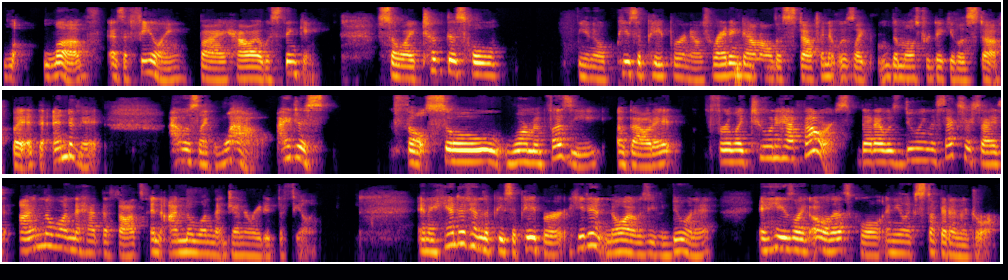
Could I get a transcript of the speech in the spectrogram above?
lo- love as a feeling by how I was thinking. So I took this whole, you know, piece of paper and I was writing mm-hmm. down all this stuff and it was like the most ridiculous stuff. But at the end of it, I was like, wow, I just felt so warm and fuzzy about it for like two and a half hours that I was doing this exercise. I'm the one that had the thoughts and I'm the one that generated the feeling. And I handed him the piece of paper. He didn't know I was even doing it. And he's like, oh, that's cool. And he like stuck it in a drawer.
